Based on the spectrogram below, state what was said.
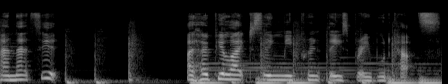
And that's it. I hope you liked seeing me print these brie woodcuts.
